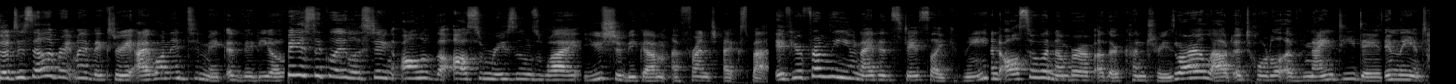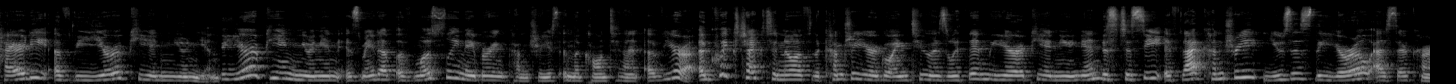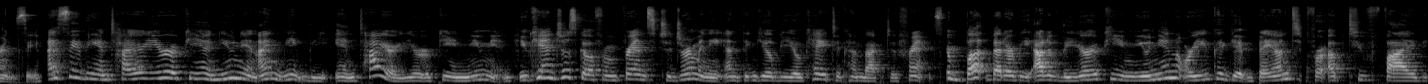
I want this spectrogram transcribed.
So to celebrate my victory, I wanted to make a video basically listing all of the awesome reasons why you should become a French expat. If you're from the United States like me, and also a number of other countries, you are allowed a total of 90 days in the entirety of the European Union. The European Union is made up of mostly neighboring countries in the continent of Europe. A quick check to know if the country you're going to is within the European Union is to see if that country uses the euro as their currency. I say the entire entire European Union. I mean the entire European Union. You can't just go from France to Germany and think you'll be okay to come back to France. Your butt better be out of the European Union or you could get banned for up to five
